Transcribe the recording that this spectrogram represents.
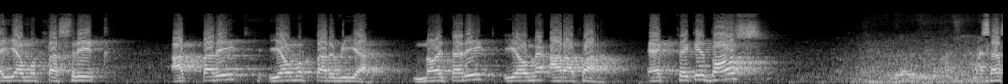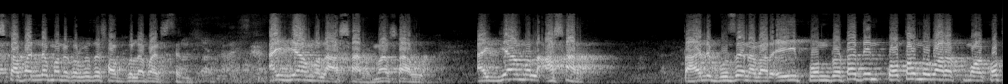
আয়ামুল তাশরিক আট তারিখ ইয়মুল তারবিয়া নয় তারিখ ইয়মে আরাফা এক থেকে দশ। শেষটা পারলে মনে করব যে সবগুলো পারছেন আয়ামুল আসার মাসা আল্লাহ আয়ামুল আসার তাহলে বুঝেন আবার এই পনেরোটা দিন কত মোবারকময়, কত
